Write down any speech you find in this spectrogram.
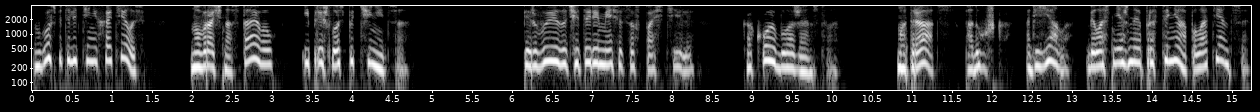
В госпиталь идти не хотелось, но врач настаивал, и пришлось подчиниться. Впервые за четыре месяца в постели. Какое блаженство! Матрац, подушка, одеяло, белоснежная простыня, полотенце.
